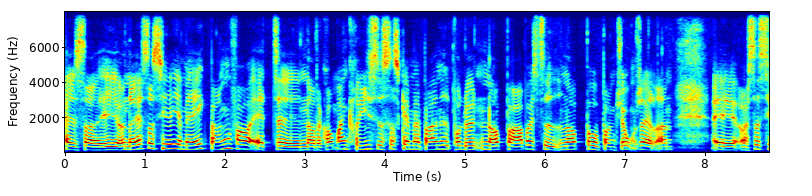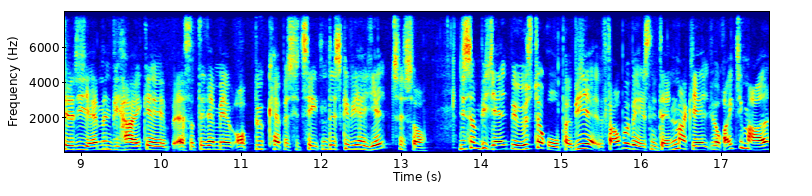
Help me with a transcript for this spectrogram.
Altså, øh, og når jeg så siger, at jeg er ikke bange for, at øh, når der kommer en krise, så skal man bare ned på lønnen, op på arbejdstiden, op på pensionsalderen. Øh, og så siger de, ja, men vi har ikke, øh, altså det der med at opbygge kapaciteten, det skal vi have hjælp til så. Ligesom vi hjalp i Østeuropa. Vi, fagbevægelsen i Danmark hjalp jo rigtig meget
